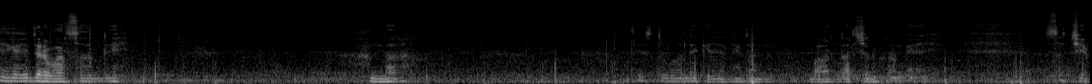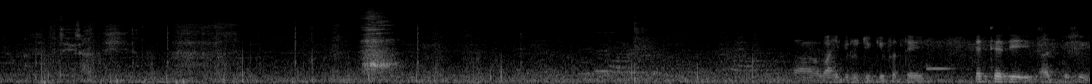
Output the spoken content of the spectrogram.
ਇਹ ਹੈ ਜੀ ਦਰਬਾਰ ਸਾਹਿਬ ਦੇ ਅੰਦਰ। ਤੇ ਇਸ ਤੋਂ ਬਾਅਦ ਲੈ ਕੇ ਜਾਂਦੇ ਹਾਂ ਤੁਹਾਨੂੰ, ਬਾਹਰ ਦਰਸ਼ਨ ਕਰਾਉਂਦੇ ਆ ਜੀ। ਸੱਚੇ ਤੇਰਾ ਵਾਹਿਗੁਰੂ ਜੀ ਕੀ ਫਤਿਹ। ਇੱਥੇ ਦੀ ਅੱਜ ਤੁਸੀਂ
